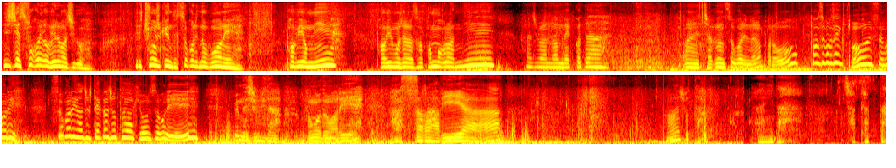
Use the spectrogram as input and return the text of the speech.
이제 쏘가리가 왜 나와 지금? 이 추워 죽겠는데 쏘가리 너 뭐하니? 밥이 없니? 밥이 모자라서 밥 먹으러 왔니? 하지만 넌 내 거다. 아, 작은 쏘가리는 바로 방생방생 어이 쏘가리 쏘가리 아주 때가 좋다. 겨울 쏘가리. 끝내줍니다. 붕어 두 마리 아싸라비야. 아 좋다. 다행이다. 잡혔다.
